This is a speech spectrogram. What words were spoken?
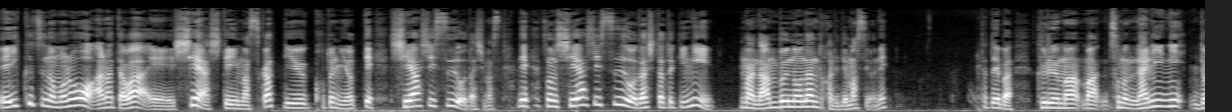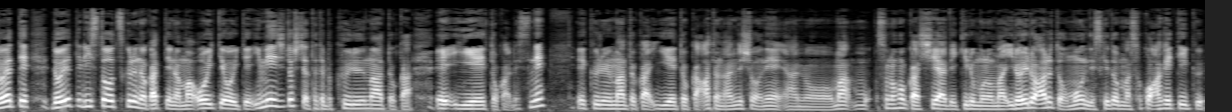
えいくつのものをあなたは、えシェアしていますかっていうことによって、シェア指数を出します。で、そのシェア指数を出したときに、まあ何分の何とかで出ますよね。例えば、車、まあ、その何に、どうやって、どうやってリストを作るのかっていうのは、まあ、置いておいて、イメージとしては、例えば、車とか、え、家とかですね。え、車とか家とか、あと何でしょうね。あの、まあ、その他シェアできるもの、まあ、いろいろあると思うんですけど、まあ、そこを上げていく。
